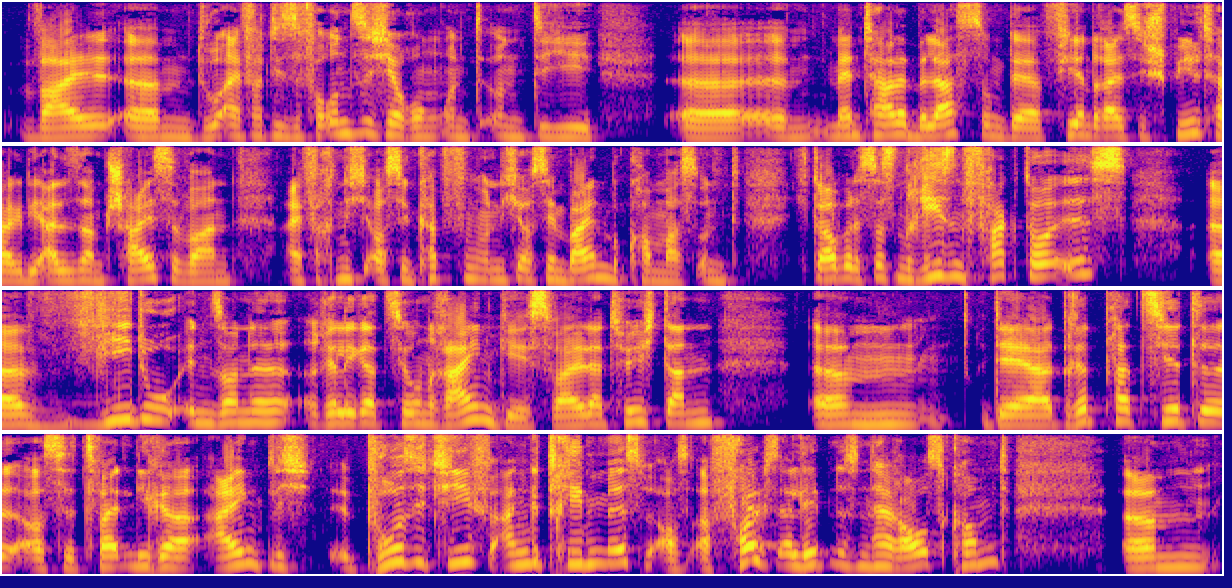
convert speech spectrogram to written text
weil ähm, du einfach diese Verunsicherung und, und die äh, ähm, mentale Belastung der 34 Spieltage, die allesamt scheiße waren, einfach nicht aus den Köpfen und nicht aus den Beinen bekommen hast. Und ich glaube, dass das ein Riesenfaktor ist, äh, wie du in so eine Relegation reingehst, weil natürlich dann ähm, der Drittplatzierte aus der zweiten Liga eigentlich positiv angetrieben ist, aus Erfolgserlebnissen herauskommt. Ähm,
